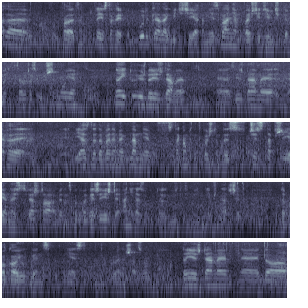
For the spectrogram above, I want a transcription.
ale polecam. Tutaj jest trochę pod górkę, ale jak widzicie ja tam nie zwalniam, 29 km cały czas utrzymuję. No i tu już dojeżdżamy. E, Zjeżdżamy, naprawdę jazda rowerem jak dla mnie z taką prędkością to jest czysta przyjemność, zwłaszcza biorąc pod uwagę, że jeszcze ani razu tutaj nikt mi nie przyszedł do pokoju, więc nie jest pełen szacun. Dojeżdżamy e, do e,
